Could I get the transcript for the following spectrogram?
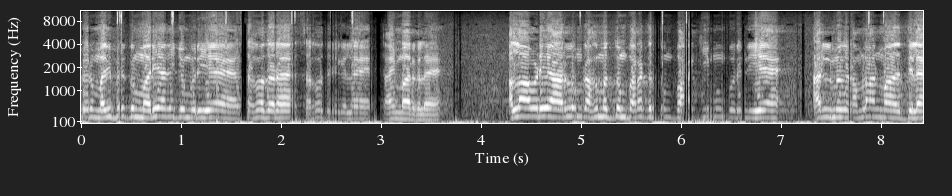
பெரும் மதிப்பிற்கும் மரியாதைக்கும் சகோதர சகோதரிகளே தாய்மார்களே அல்லாவுடைய அருளும் ரகமத்தும் பறக்கத்தும் பாக்கியமும் பொருந்திய அருள்மிகு ரமலான் மாதத்தில்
